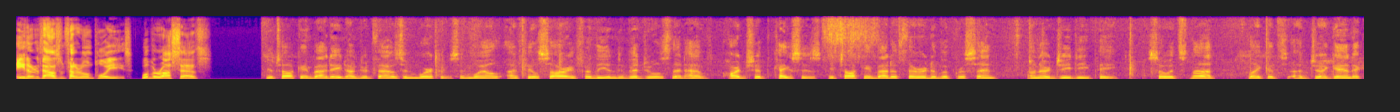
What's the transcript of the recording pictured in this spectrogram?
800,000 federal employees. Wilbur Ross says, You're talking about 800,000 workers. And while I feel sorry for the individuals that have hardship cases, you're talking about a third of a percent on our GDP. So it's not like it's a gigantic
